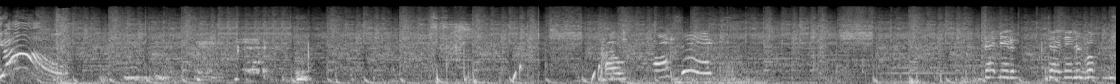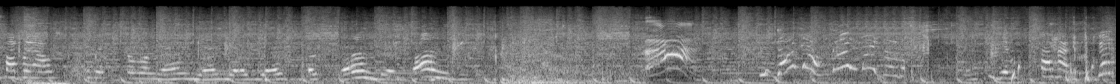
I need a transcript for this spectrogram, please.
Yo! Oh, classic! Detonator, detonator, go from the top right now. Come on, yeah, yeah, yeah, yeah, yeah, yeah, yeah. Ah! He's gone now! No, my God! Get him, get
